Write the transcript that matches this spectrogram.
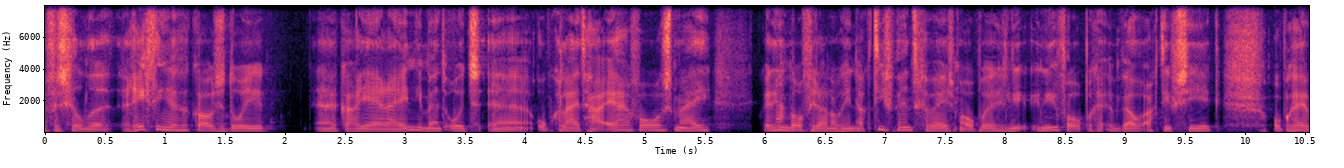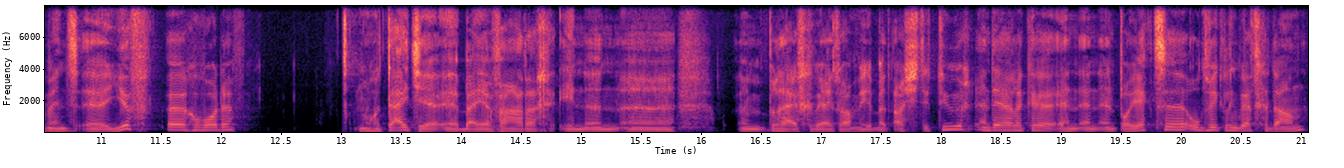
verschillende richtingen gekozen door je carrière heen. Je bent ooit eh, opgeleid HR volgens mij. Ik weet niet meer of je daar nog in actief bent geweest... maar op, in ieder geval op, wel actief zie ik. Op een gegeven moment eh, juf eh, geworden nog een tijdje eh, bij je vader in een, eh, een bedrijf gewerkt waar meer met architectuur en dergelijke en, en, en projectontwikkeling werd gedaan.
